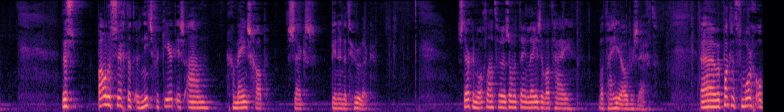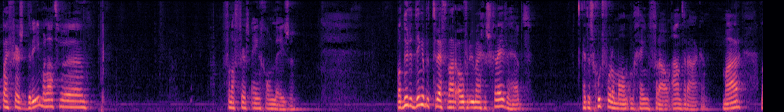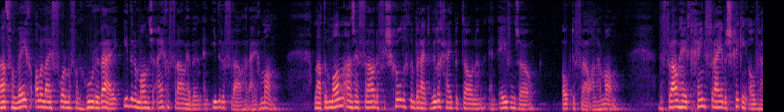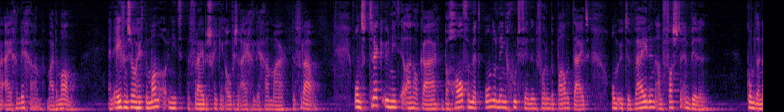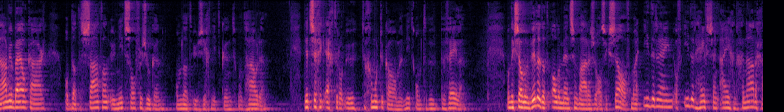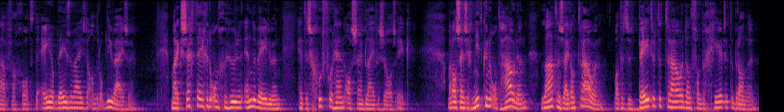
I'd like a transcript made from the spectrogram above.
Dus Paulus zegt dat er niets verkeerd is aan gemeenschap, seks binnen het huwelijk. Sterker nog, laten we zo meteen lezen wat hij, wat hij hierover zegt. Uh, we pakken het vanmorgen op bij vers 3, maar laten we vanaf vers 1 gewoon lezen. Wat nu de dingen betreft waarover u mij geschreven hebt, het is goed voor een man om geen vrouw aan te raken. Maar laat vanwege allerlei vormen van hoererij iedere man zijn eigen vrouw hebben en iedere vrouw haar eigen man. Laat de man aan zijn vrouw de verschuldigde bereidwilligheid betonen en evenzo ook de vrouw aan haar man. De vrouw heeft geen vrije beschikking over haar eigen lichaam, maar de man. En evenzo heeft de man niet de vrije beschikking over zijn eigen lichaam, maar de vrouw. Onttrek u niet aan elkaar, behalve met onderling goedvinden voor een bepaalde tijd, om u te wijden aan vasten en bidden. Kom daarna weer bij elkaar, opdat de Satan u niet zal verzoeken, omdat u zich niet kunt onthouden. Dit zeg ik echter om u tegemoet te komen, niet om te bevelen. Want ik zou wel willen dat alle mensen waren zoals ik zelf, maar iedereen of ieder heeft zijn eigen genadegave van God. De een op deze wijze, de ander op die wijze. Maar ik zeg tegen de ongehuwden en de weduwen: het is goed voor hen als zij blijven zoals ik. Maar als zij zich niet kunnen onthouden, laten zij dan trouwen, want het is beter te trouwen dan van begeerte te branden.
